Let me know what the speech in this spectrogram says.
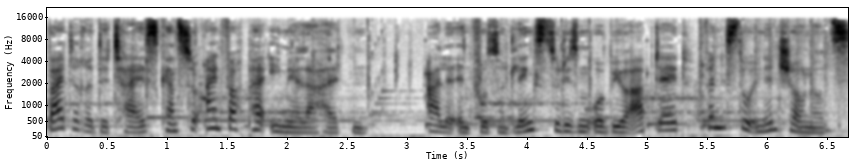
Weitere Details kannst du einfach per E-Mail erhalten. Alle Infos und Links zu diesem Urbio-Update findest du in den Show Notes.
